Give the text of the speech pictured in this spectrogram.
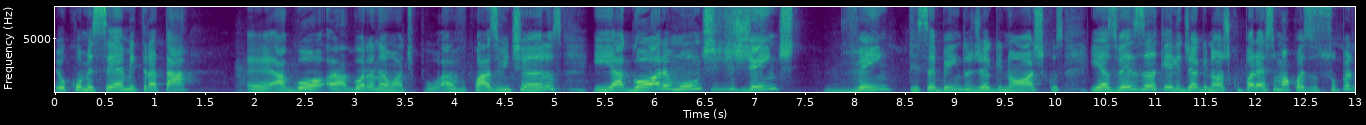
eu comecei a me tratar é, agora, agora não, há, tipo, há quase 20 anos, e agora um monte de gente vem recebendo diagnósticos e às vezes aquele diagnóstico parece uma coisa super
